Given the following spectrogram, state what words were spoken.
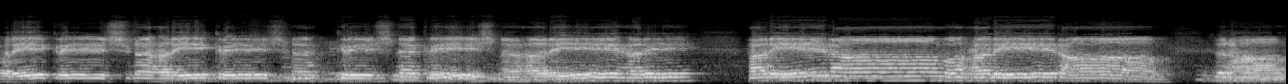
हरे कृष्ण हरे कृष्ण कृष्ण कृष्ण हरे हरे हरे राम हरे राम। राम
